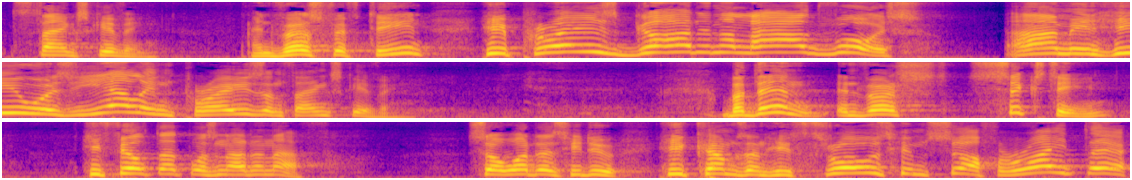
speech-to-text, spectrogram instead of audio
It's Thanksgiving. In verse 15, he praised God in a loud voice. I mean, he was yelling praise and thanksgiving. But then in verse 16, he felt that was not enough. So what does he do? He comes and he throws himself right there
